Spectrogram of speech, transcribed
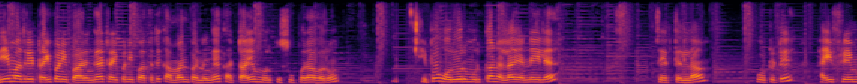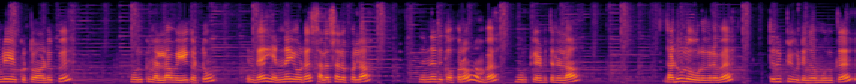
இதே மாதிரி ட்ரை பண்ணி பாருங்கள் ட்ரை பண்ணி பார்த்துட்டு கமெண்ட் பண்ணுங்கள் கட்டாயம் முறுக்கு சூப்பராக வரும். இப்போ ஒரு ஒரு முறுக்காக நல்லா எண்ணெயில் சேர்த்துடலாம். போட்டுட்டு ஹை ஃப்ளேம்லேயே இருக்கட்டும் அடுப்பு. முறுக்கு நல்லா வேகட்டும். இந்த எண்ணெயோட சலசலப்பெல்லாம் நின்னதுக்கப்புறம் நம்ம முறுக்கு எடுத்துடலாம். நடுவில் ஒரு தடவை திருப்பி விடுங்க முறுக்கை.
